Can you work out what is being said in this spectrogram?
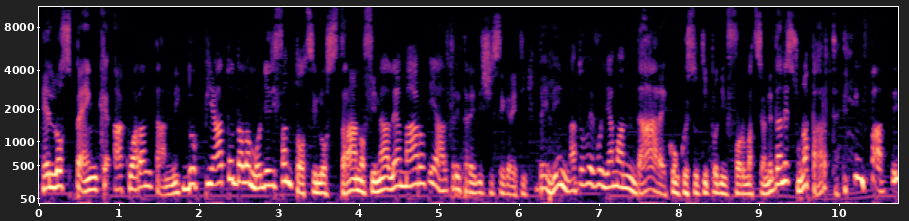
Hello Spank a 40 anni, doppiato dalla moglie di Fantozzi, lo strano finale amaro e altri 13 segreti. Belen, ma dove vogliamo andare con questo tipo di informazione? Da nessuna parte. Infatti,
